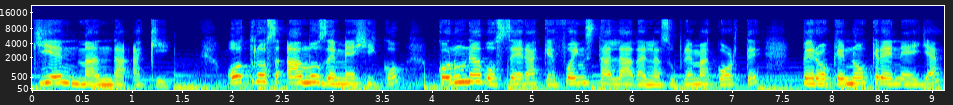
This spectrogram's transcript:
quién manda aquí. Otros amos de México con una vocera que fue instalada en la Suprema Corte, pero que no cree en ella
